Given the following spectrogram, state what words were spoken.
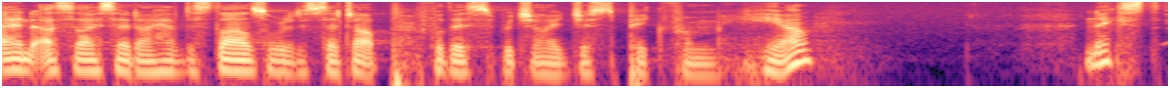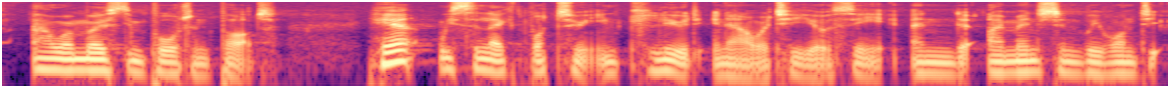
And as I said, I have the styles already set up for this, which I just pick from here. Next, our most important part. Here we select what to include in our TOC, and I mentioned we want the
